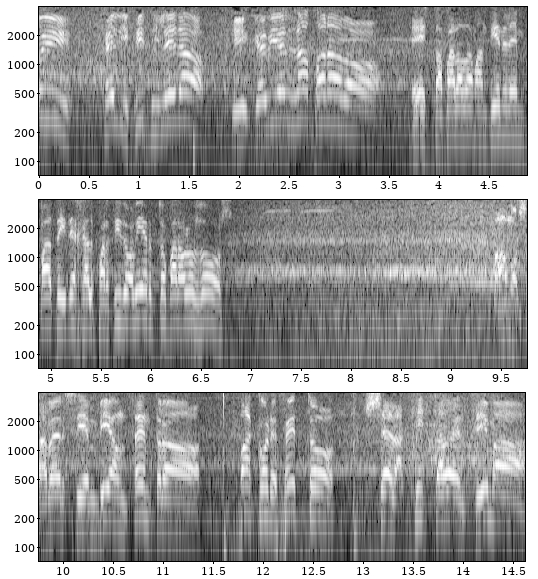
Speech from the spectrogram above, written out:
uy. Qué difícil era y qué bien la ha parado. Esta parada mantiene el empate y deja el partido abierto para los dos. Vamos a ver si envía un centro. Va con efecto. Se la quita de encima.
